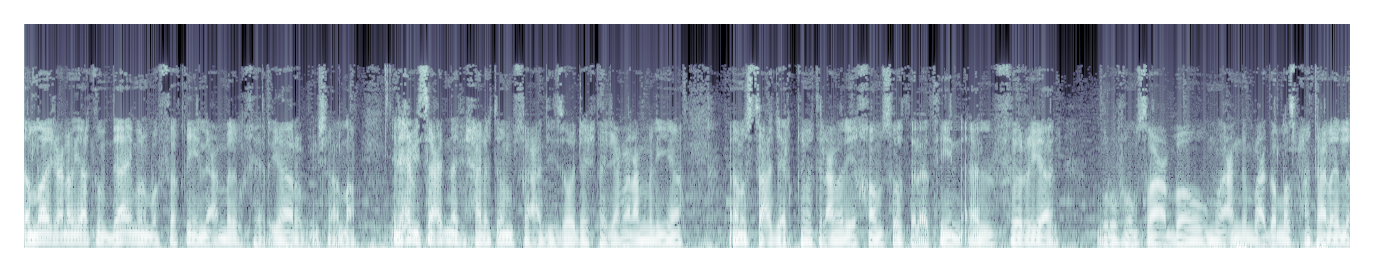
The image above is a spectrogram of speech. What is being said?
الله يجعلنا وياكم دائما موفقين لعمل الخير يا رب إن شاء الله. اللي يحب يساعدنا في حالة أم سعدي زوجها يحتاج يعمل عملية مستعجل قيمة العملية 35 ألف ريال. ظروفهم صعبة وما عندهم بعد الله سبحانه وتعالى إلا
